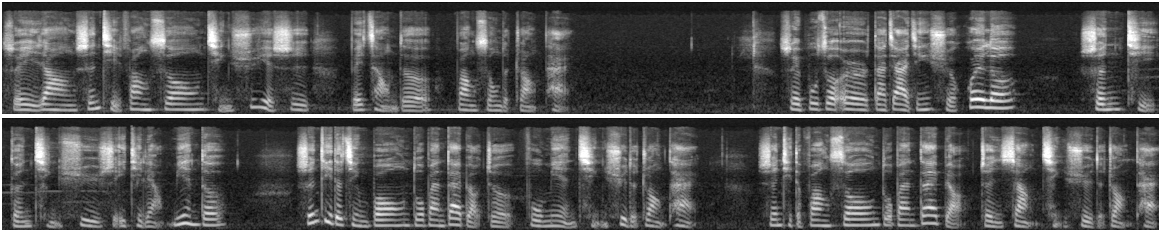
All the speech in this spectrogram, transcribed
所以让身体放松，情绪也是非常的放松的状态。所以步骤二，大家已经学会了，身体跟情绪是一体两面的。身体的紧绷多半代表着负面情绪的状态，身体的放松多半代表正向情绪的状态。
